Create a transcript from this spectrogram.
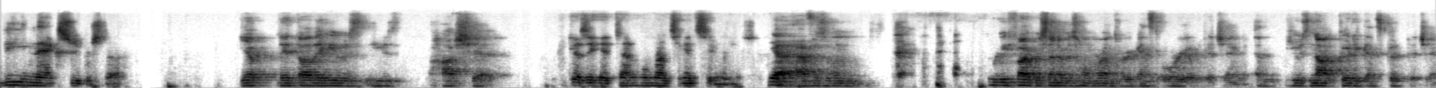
the next superstar Yep, they thought that he was he was hot shit. because he hit ten home runs against the Orioles. Yeah, half his own. Thirty-five percent of his home runs were against Oreo pitching, and he was not good against good pitching.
